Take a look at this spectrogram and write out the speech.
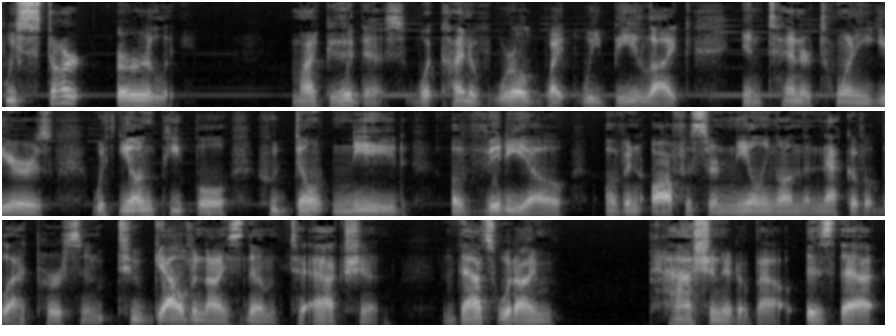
If we start early, my goodness, what kind of world might we be like in 10 or 20 years with young people who don't need a video of an officer kneeling on the neck of a black person to galvanize them to action? That's what I'm passionate about is that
